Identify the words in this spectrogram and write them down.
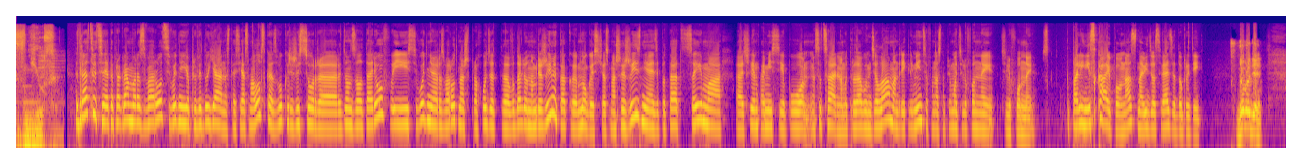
Mix News. Здравствуйте, это программа «Разворот». Сегодня ее проведу я, Анастасия Смоловская, звукорежиссер э, Родион Золотарев. И сегодня разворот наш проходит э, в удаленном режиме, как и многое сейчас в нашей жизни. Депутат Сейма, э, член комиссии по социальным и трудовым делам Андрей Клементьев у нас на прямой телефонной, телефонной по линии скайпа у нас на видеосвязи. Добрый день. Добрый день.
